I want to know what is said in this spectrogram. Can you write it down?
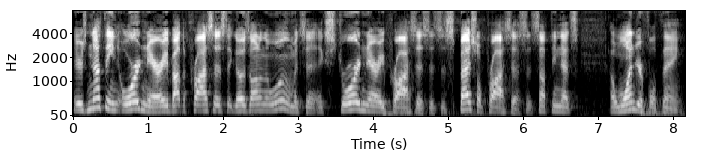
There's nothing ordinary about the process that goes on in the womb. It's an extraordinary process, it's a special process, it's something that's a wonderful thing.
